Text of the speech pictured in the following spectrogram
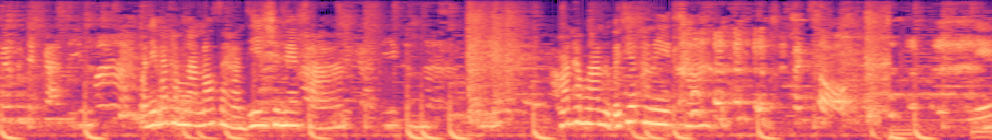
ได้ไหมบรรยากาศดีมากวันนี้มาทำงานนอกสถานที่ใช่ไหมคะ บรรยากาศดีขนาดนี้มาทำงานหรือไปเที่ยวทะเลคะ ทั้งสอง เย้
